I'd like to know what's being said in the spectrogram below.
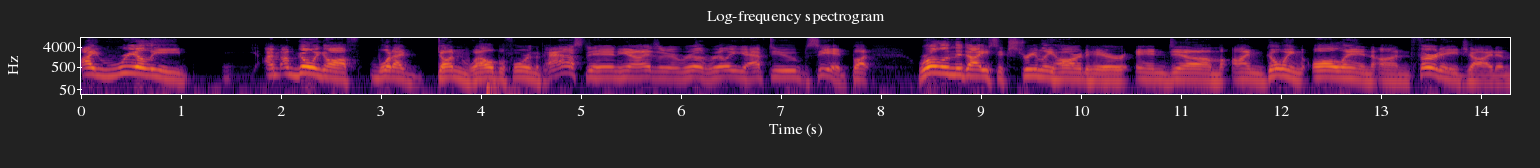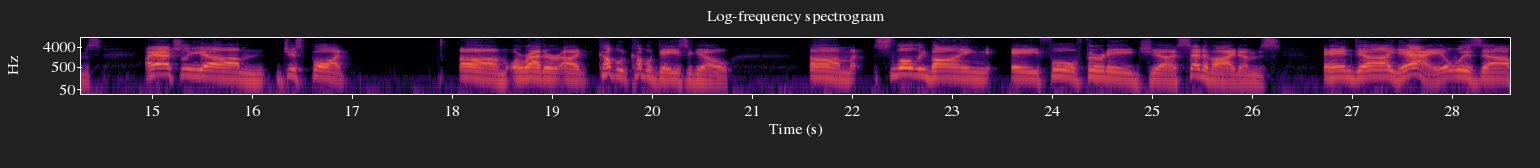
I really. I'm, I'm going off what I've done well before in the past, and, you know, it's really, really, you have to see it. But rolling the dice extremely hard here, and um, I'm going all in on third age items. I actually um, just bought um, or rather a couple couple days ago, um, slowly buying a full third age uh, set of items, and uh, yeah, it was uh,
